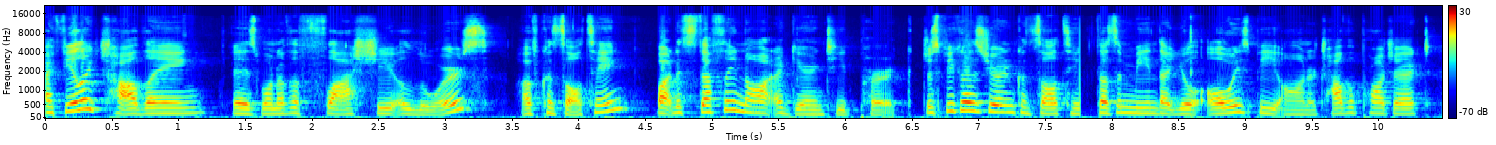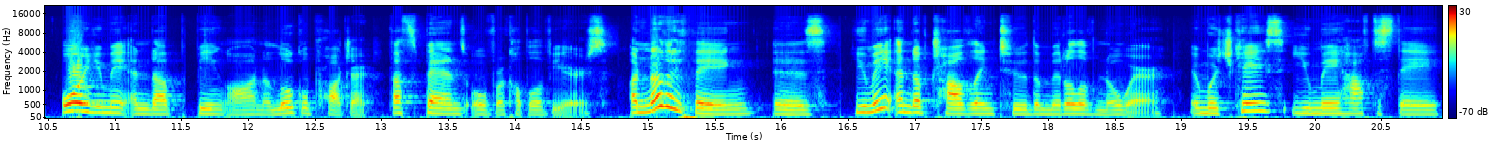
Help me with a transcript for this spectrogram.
I feel like traveling is one of the flashy allures of consulting, but it's definitely not a guaranteed perk. Just because you're in consulting doesn't mean that you'll always be on a travel project or you may end up being on a local project that spans over a couple of years. Another thing is you may end up traveling to the middle of nowhere, in which case you may have to stay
